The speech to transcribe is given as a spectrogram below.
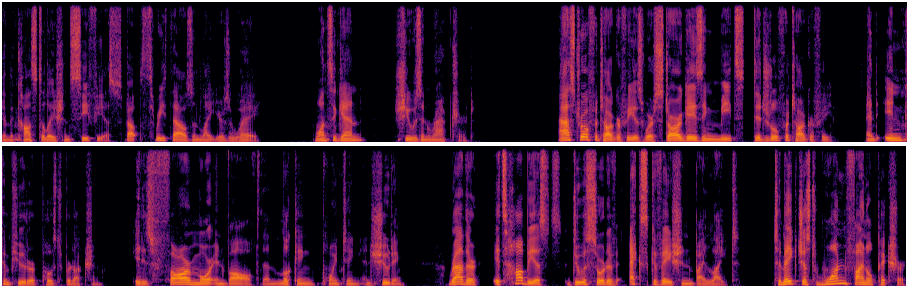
in the constellation Cepheus, about 3,000 light years away. Once again, she was enraptured. Astrophotography is where stargazing meets digital photography and in computer post production. It is far more involved than looking, pointing, and shooting. Rather, its hobbyists do a sort of excavation by light. To make just one final picture,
